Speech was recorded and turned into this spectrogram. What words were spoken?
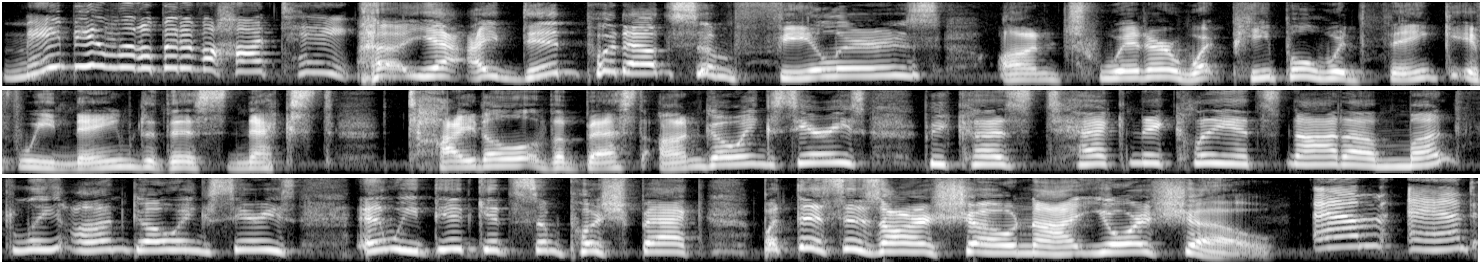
maybe a little bit of a hot take. Uh, yeah, I did put out some feelers on Twitter what people would think if we named this next title the best ongoing series because technically it's not a monthly ongoing series and we did get some pushback but this is our show not your show M and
